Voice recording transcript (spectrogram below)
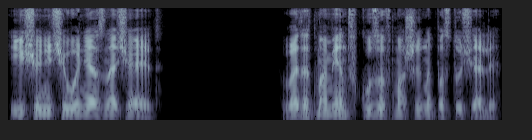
еще ничего не означает. В этот момент в кузов машины постучали.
